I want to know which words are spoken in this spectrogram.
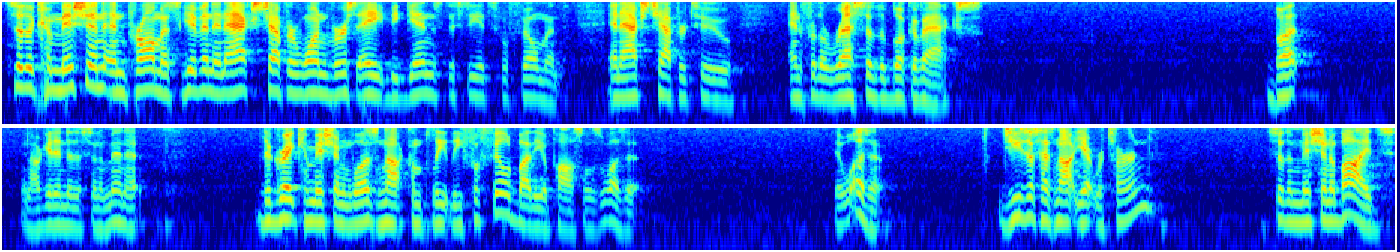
So the commission and promise given in Acts chapter 1, verse 8, begins to see its fulfillment in Acts chapter 2 and for the rest of the book of Acts. But, and I'll get into this in a minute, the Great Commission was not completely fulfilled by the apostles, was it? It wasn't. Jesus has not yet returned, so the mission abides.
